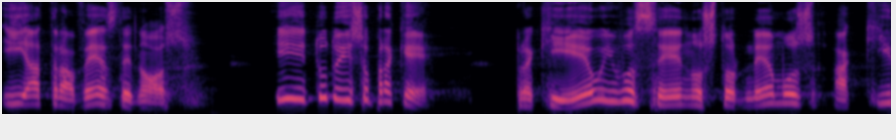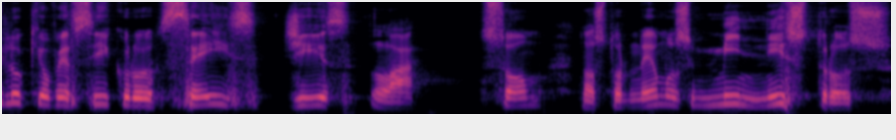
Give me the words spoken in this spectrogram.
e através de nós. E tudo isso para quê? Para que eu e você nos tornemos aquilo que o versículo 6 diz lá. Somos, nós tornemos ministros,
